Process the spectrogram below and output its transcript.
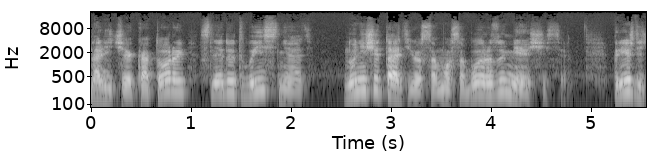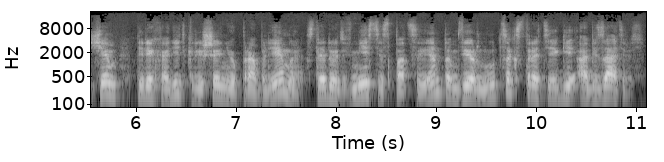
наличие которой следует выяснять, но не считать ее само собой разумеющейся. Прежде чем переходить к решению проблемы, следует вместе с пациентом вернуться к стратегии обязательств.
